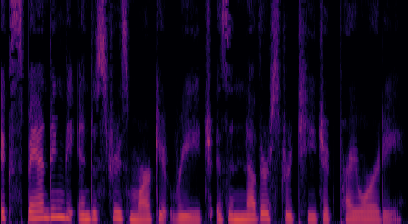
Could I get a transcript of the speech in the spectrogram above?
Expanding the industry's market reach is another strategic priority.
